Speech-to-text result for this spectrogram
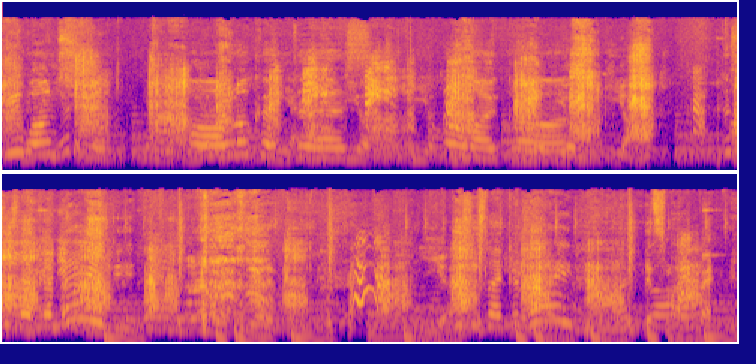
He wants you. Oh, look at this. Oh my god. This is like a ah, baby. This is like a baby. It's my baby.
